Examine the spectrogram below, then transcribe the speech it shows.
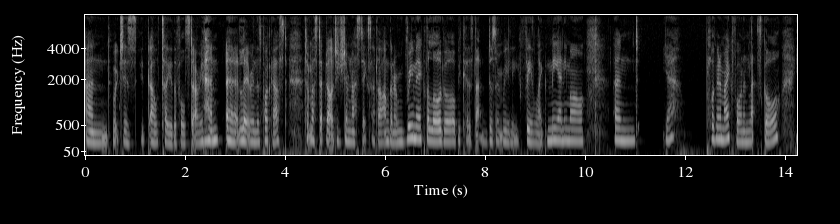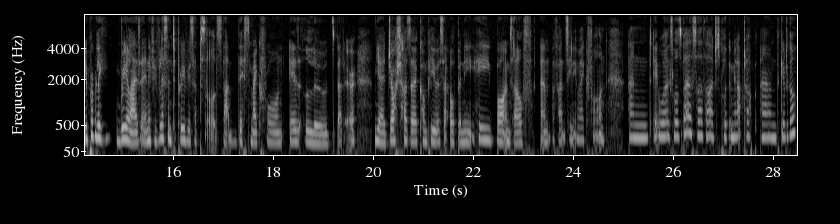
and which is I'll tell you the full story then uh, later in this podcast. I took my stepdaughter to gymnastics. I thought I'm going to remake the logo because that doesn't really feel like me anymore. And yeah, plug in a microphone and let's go. You probably realise and if you've listened to previous episodes, that this microphone is loads better. Yeah, Josh has a computer set up and he, he bought himself um, a fancy new microphone and it works loads better, so I thought I'd just plug in my laptop and give it a go.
